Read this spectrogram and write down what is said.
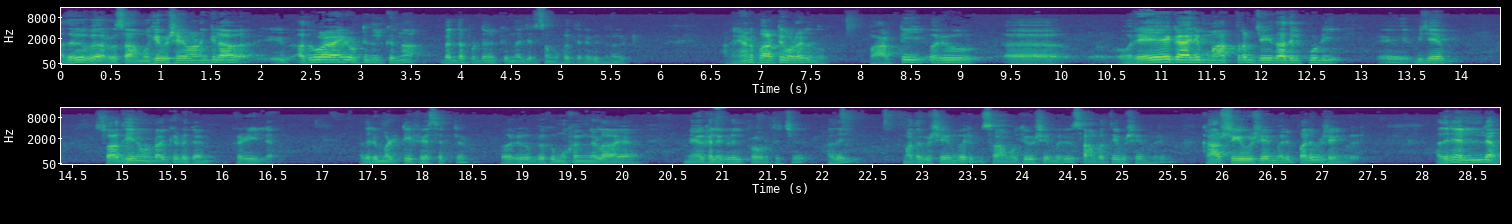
അത് വേറൊരു സാമൂഹ്യ വിഷയമാണെങ്കിൽ ആ അതുമായി ഒട്ടി നിൽക്കുന്ന ബന്ധപ്പെട്ട് നിൽക്കുന്ന ജനസമൂഹത്തിന്റെ പിന്തുണ കിട്ടും. അങ്ങനെയാണ് പാർട്ടി വളരുന്നത്. പാർട്ടി ഒരു ഒരേ കാര്യം മാത്രം ചെയ്ത് അതിൽ കൂടി വിജയം സ്വാധീനം ഉണ്ടാക്കിയെടുക്കാൻ കഴിയില്ല. അതൊരു മൾട്ടി ഫേസറ്റഡ് ഒരു ബഹുമുഖങ്ങളായ മേഖലകളിൽ പ്രവർത്തിച്ച് അതിൽ മതവിഷയം വരും സാമൂഹ്യ വിഷയം വരും സാമ്പത്തിക വിഷയം വരും കാർഷിക വിഷയം വരും പല വിഷയങ്ങൾ വരും. അതിനെല്ലാം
